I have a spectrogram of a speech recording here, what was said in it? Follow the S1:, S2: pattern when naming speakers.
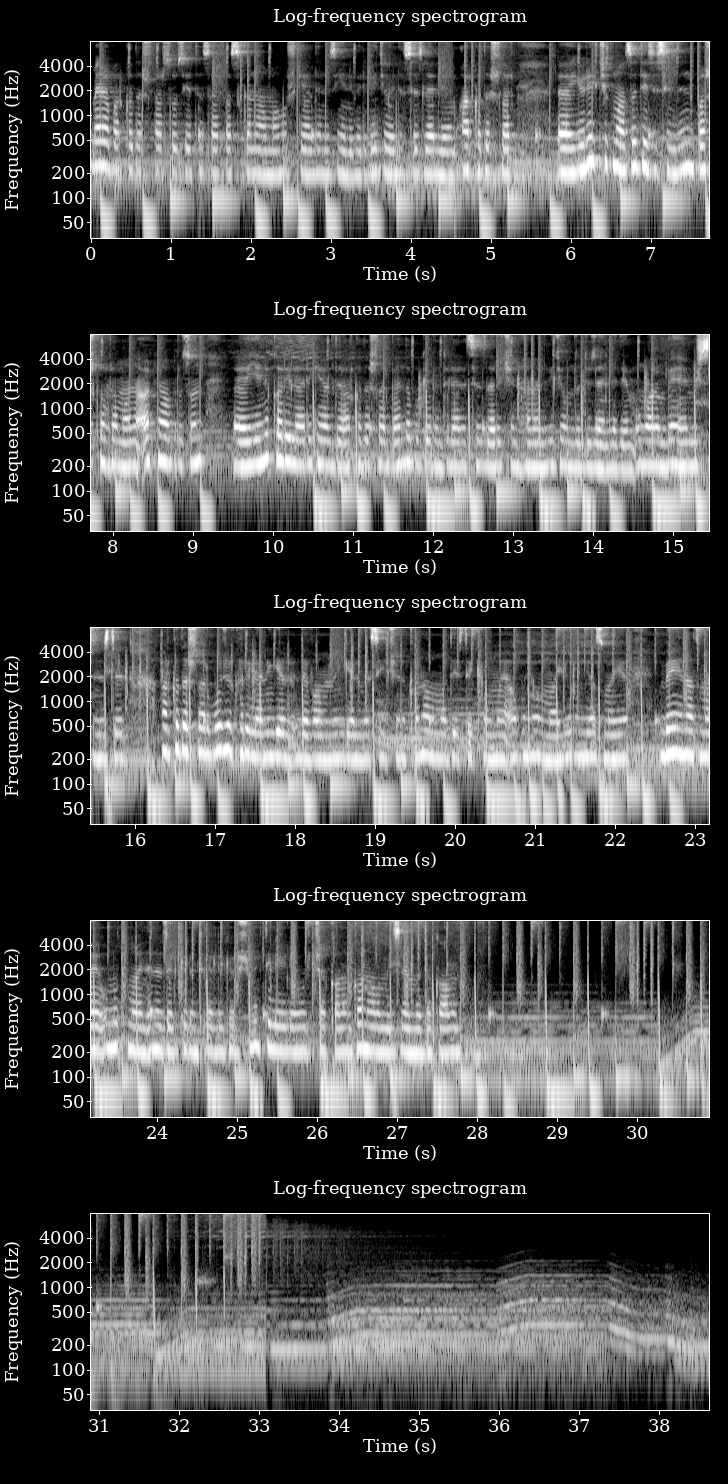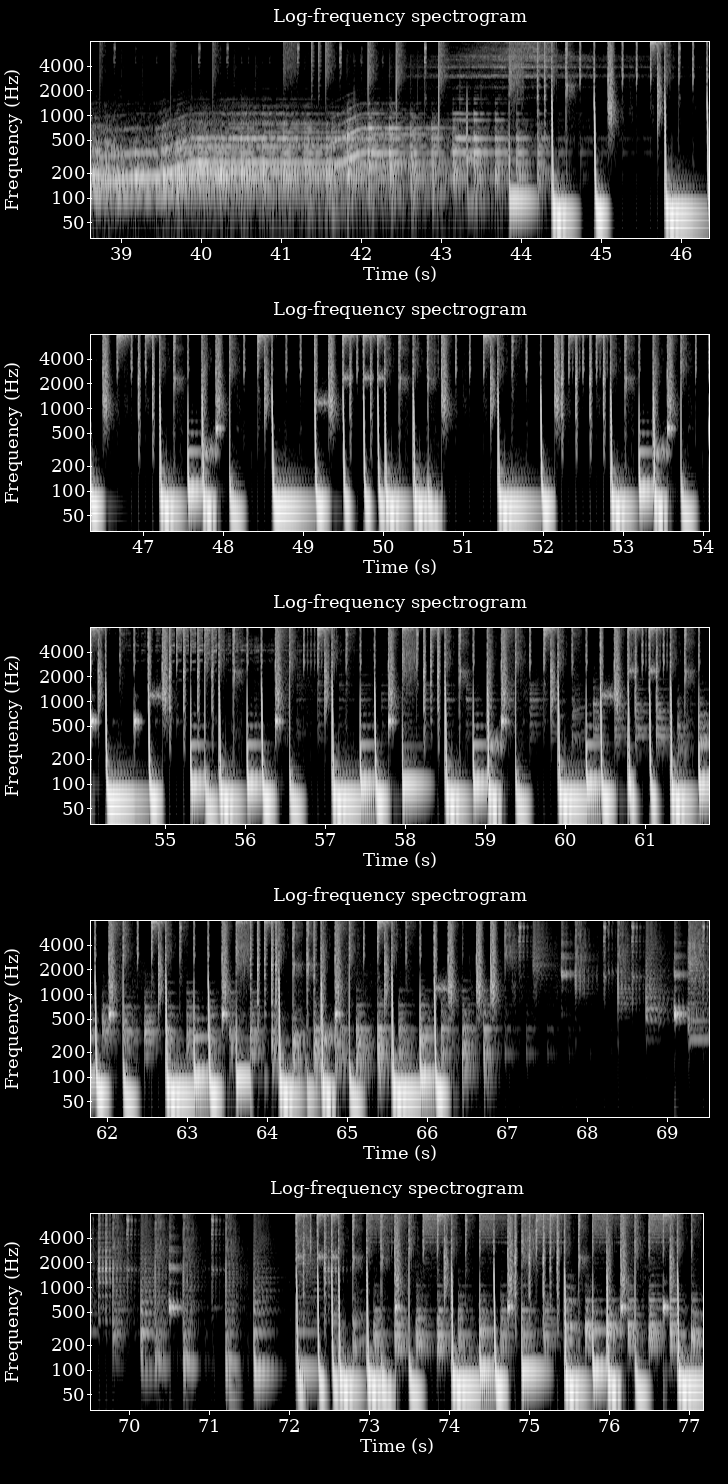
S1: Merhaba arkadaşlar, Sosyete Sayfası kanalıma hoş geldiniz. Yeni bir video ile sizlerleyim. Arkadaşlar, e, Yürek Çıkmazı dizisinin baş kahramanı Alp Navruz'un e, yeni kareleri geldi. Arkadaşlar ben de bu görüntüleri sizler için hemen videomda düzenledim. Umarım beğenmişsinizdir. Arkadaşlar bu tür karelerin gel devamının gelmesi için kanalıma destek olmayı, abone olmayı, yorum yazmayı, beğen atmayı unutmayın. En özel görüntülerle görüşmek dileğiyle. Hoşçakalın. Kanalımı izlemede kalın.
